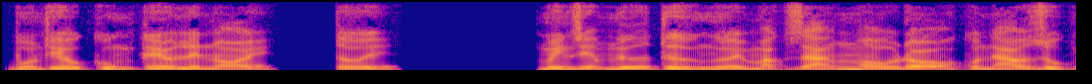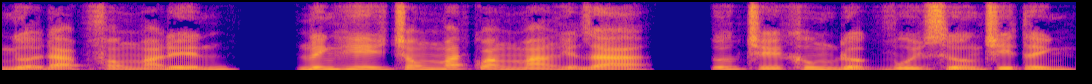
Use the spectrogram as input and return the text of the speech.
bốn thiếu cùng kêu lên nói, tới. Minh diệm nữ tử người mặc dáng màu đỏ quần áo dục ngựa đạp phong mà đến, Ninh Hy trong mắt quang mang hiện ra, ức chế không được vui sướng chi tình.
